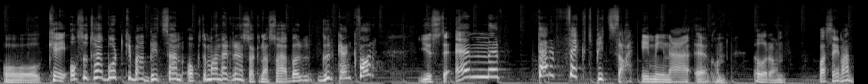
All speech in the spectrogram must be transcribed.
Okej, och så tar jag bort kebabpizzan och de andra grönsakerna så har jag bara gurkan kvar. Just det, en perfekt pizza i mina ögon. Öron. Vad säger man?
